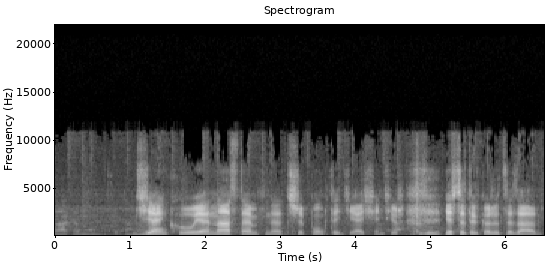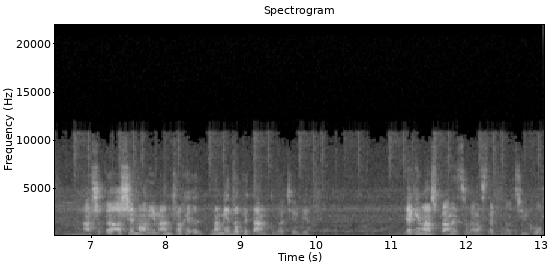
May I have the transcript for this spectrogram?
taka, no. Dziękuję. Następne 3 punkty 10 już. Jeszcze tylko rzucę za. A, Sz- a Szymonie, mam trochę, mam jedno pytanko dla ciebie. Jakie masz plany co do następnych odcinków?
